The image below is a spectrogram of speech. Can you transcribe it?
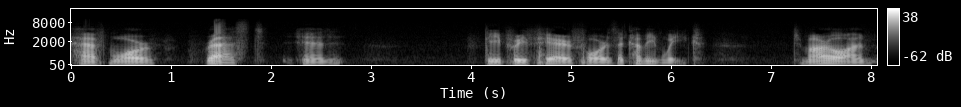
have more rest and be prepared for the coming week. Tomorrow I'm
